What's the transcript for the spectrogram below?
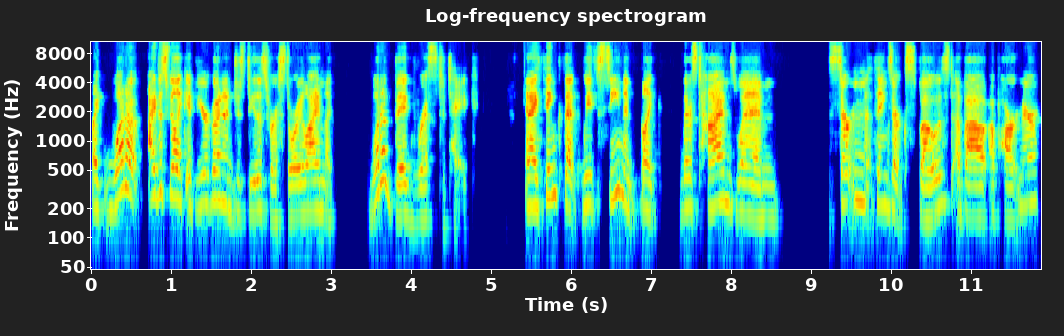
Like what a I just feel like if you're going to just do this for a storyline, like what a big risk to take. And I think that we've seen it like there's times when certain things are exposed about a partner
